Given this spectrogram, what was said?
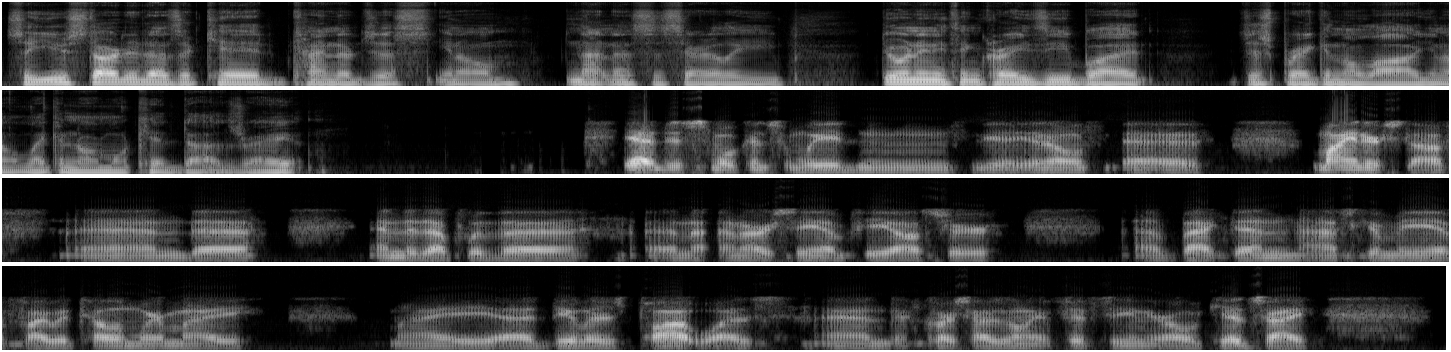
So you started as a kid, kind of just you know not necessarily doing anything crazy, but just breaking the law, you know, like a normal kid does, right? Yeah, just smoking some weed and you know uh, minor stuff, and uh, ended up with a an, an RCMP officer uh, back then asking me if I would tell him where my my uh, dealer's pot was, and of course I was only a 15 year old kid, so I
